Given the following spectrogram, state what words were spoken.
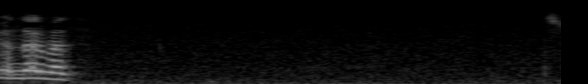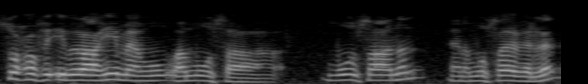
göndermez. Suhufi İbrahim ve Musa. Musa'nın yani Musa'ya verilen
